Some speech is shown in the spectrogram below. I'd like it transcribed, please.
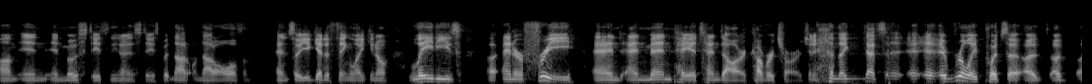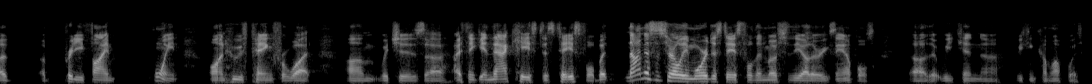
um, in, in most states in the United States, but not, not all of them. And so you get a thing like, you know, ladies uh, enter free and, and men pay a $10 cover charge. And, and like that's, it, it really puts a, a, a, a pretty fine point on who's paying for what, um, which is, uh, I think, in that case, distasteful, but not necessarily more distasteful than most of the other examples uh, that we can uh, we can come up with.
